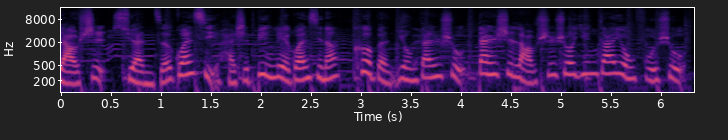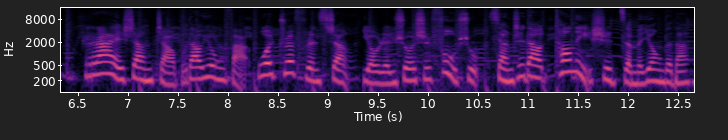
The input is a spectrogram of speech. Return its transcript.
表示选择关系还是并列关系呢？课本用单数，但是老师说应该用复数。RAI 上找不到用法，Word Reference 上有人说是复数。想知道 Tony 是怎么用的呢？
